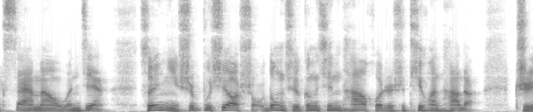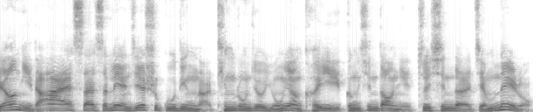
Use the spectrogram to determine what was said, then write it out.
XML 文件，所以你是不需要手动去更新它或者是替换它的。只要你的 RSS 链接是固定的，听众就永远可以更新到你最新的节目内容。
